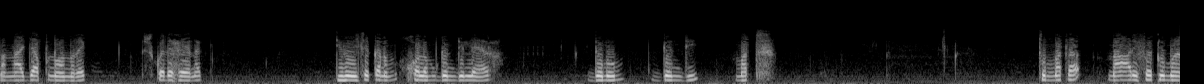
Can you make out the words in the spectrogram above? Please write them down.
mën naa jàpp noonu rek su ko defee nag di wéy ca kanam xolam gën di leer gëmam gën di mat. Tu mata maarifatu ma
